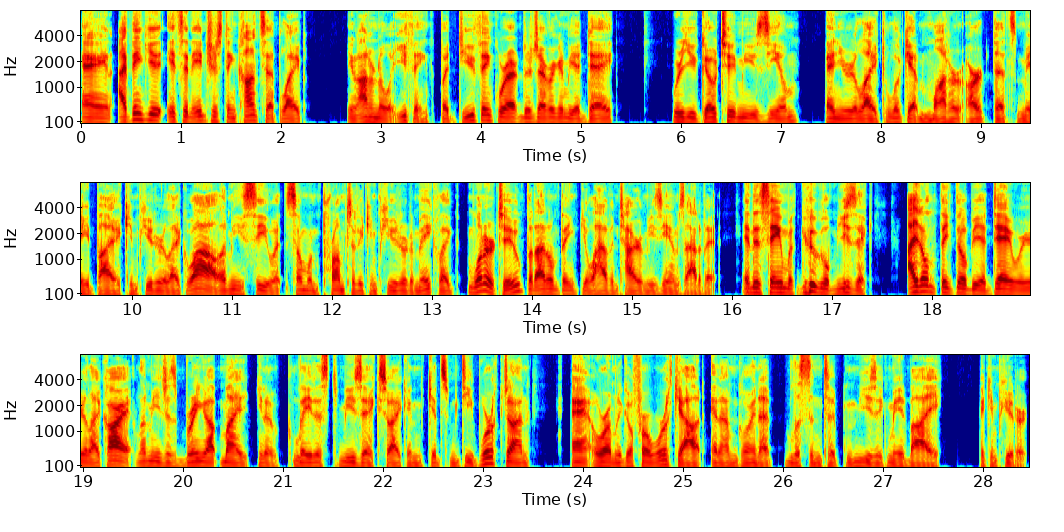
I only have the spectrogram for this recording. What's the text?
And I think it, it's an interesting concept. Like, you know, I don't know what you think, but do you think where there's ever going to be a day where you go to a museum and you're like look at modern art that's made by a computer like wow let me see what someone prompted a computer to make like one or two but i don't think you'll have entire museums out of it and the same with google music i don't think there'll be a day where you're like all right let me just bring up my you know latest music so i can get some deep work done and, or i'm going to go for a workout and i'm going to listen to music made by a computer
